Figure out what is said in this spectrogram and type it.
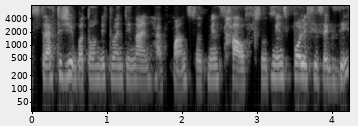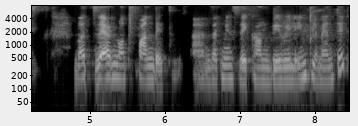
strategy, but only 29 have funds. So it means half. So it means policies exist, but they are not funded. And that means they can't be really implemented.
